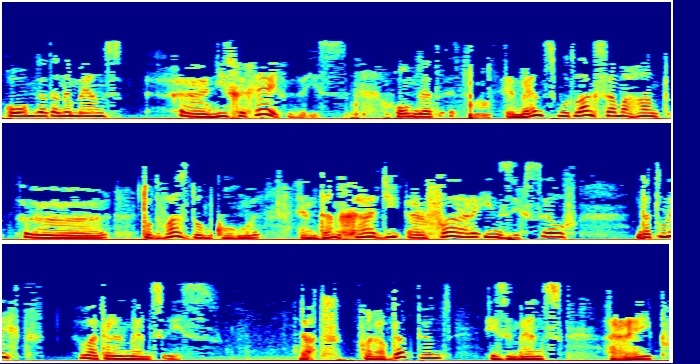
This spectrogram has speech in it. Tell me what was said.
Omdat aan een mens uh, niet gegeven is. Omdat een mens moet langzamerhand uh, tot wasdom komen en dan gaat die ervaren in zichzelf dat licht wat er een mens is. Dat. Vanaf dat punt is een mens rijp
